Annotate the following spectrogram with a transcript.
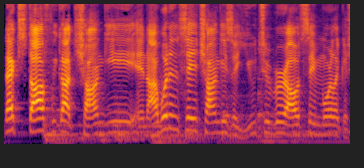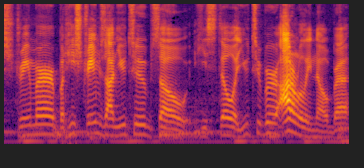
Next off, we got Chongi, and I wouldn't say Chongi's a YouTuber. I would say more like a streamer, but he streams on YouTube, so he's still a YouTuber. I don't really know, bruh.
